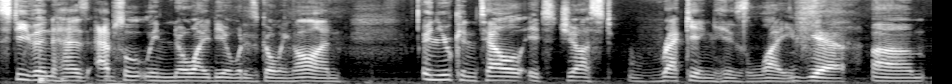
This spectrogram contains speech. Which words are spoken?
Steven has absolutely no idea what is going on, and you can tell it's just wrecking his life. Yeah. Um,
